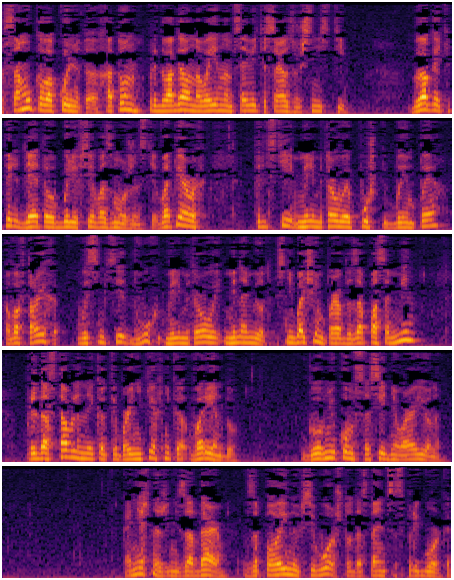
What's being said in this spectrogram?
саму колокольню-то Хатон предлагал на военном совете сразу же снести. Благо, теперь для этого были все возможности. Во-первых, 30-миллиметровые пушки БМП, а во-вторых, 82-миллиметровый миномет с небольшим, правда, запасом мин, предоставленный, как и бронетехника, в аренду, главнюком соседнего района. Конечно же, не за даром, за половину всего, что достанется с пригорка.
